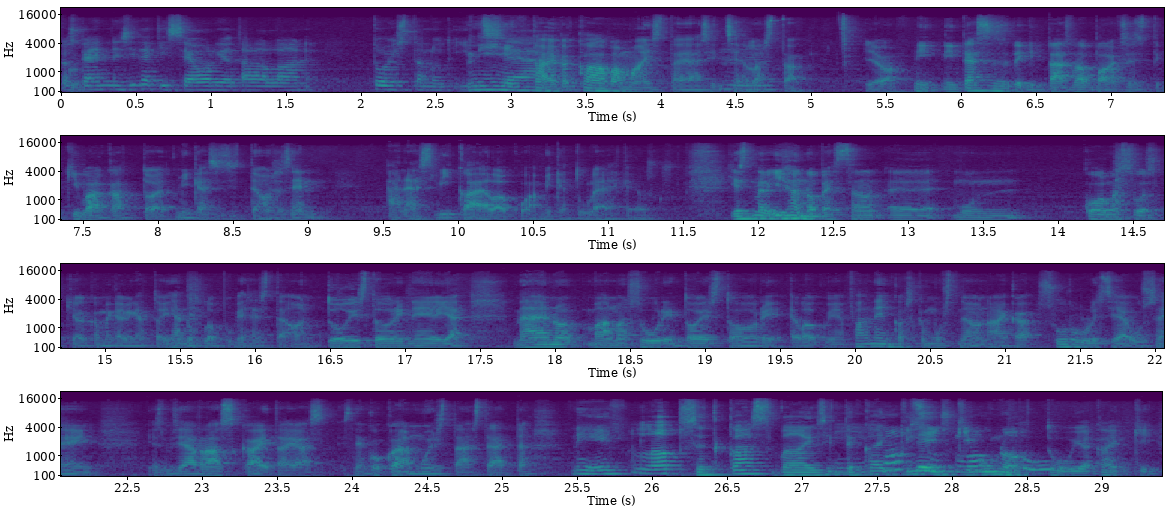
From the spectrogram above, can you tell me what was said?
Koska ennen sitäkin se oli jo tavallaan toistanut Niin, itseään. tai aika kaavamaista ja sitten Mm. sellaista, joo, niin, niin tässä se jotenkin pääsi vapaaksi ja sitten kiva katsoa, että mikä se sitten on se sen NS-vika-elokuva, mikä tulee ehkä joskus. Ja sitten mä ihan nopeasti sanon, äh, mun kolmas suosikki, joka mä kävin katsoa ihan tässä loppukesästä, on Toy Story 4. Mä en ole maailman suurin Toy Story-elokuvien fani, koska musta ne on aika surullisia usein ja semmoisia raskaita ja sitten koko ajan muistaa sitä, että niin, lapset kasvaa ja sitten Niin, kaikki leikki loppuu. unohtuu ja kaikki.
